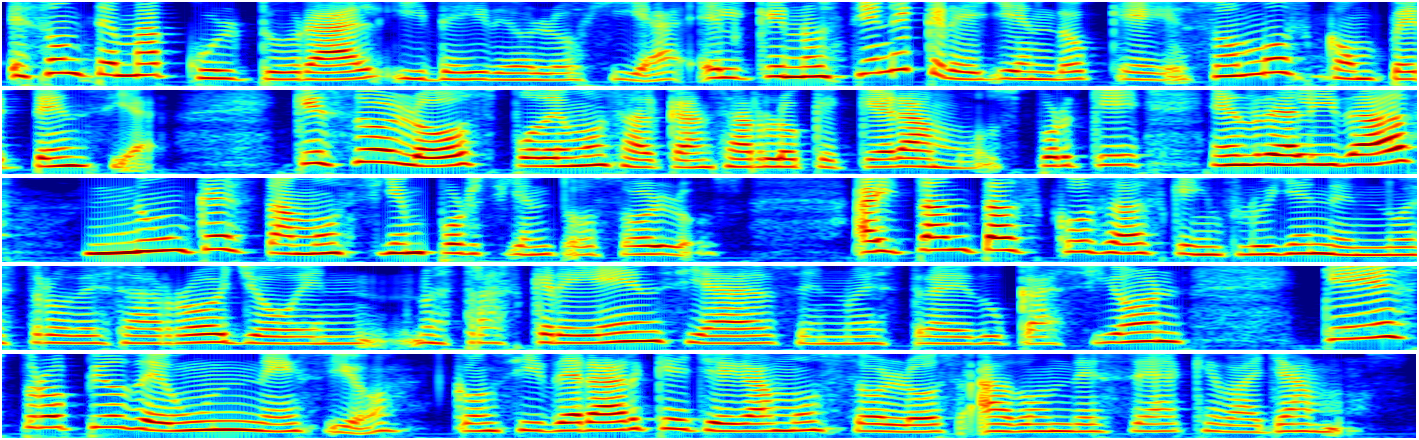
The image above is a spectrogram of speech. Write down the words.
Es un tema cultural y de ideología el que nos tiene creyendo que somos competencia, que solos podemos alcanzar lo que queramos, porque en realidad nunca estamos 100% solos. Hay tantas cosas que influyen en nuestro desarrollo, en nuestras creencias, en nuestra educación, que es propio de un necio considerar que llegamos solos a donde sea que vayamos.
